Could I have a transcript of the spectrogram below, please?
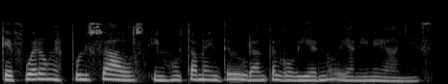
que fueron expulsados injustamente durante el gobierno de Yanine Áñez.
